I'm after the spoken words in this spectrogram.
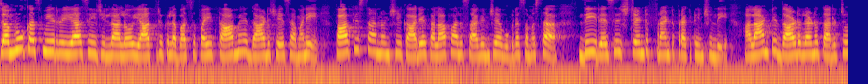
జమ్మూ కశ్మీర్ రియాసీ జిల్లాలో యాత్రికుల బస్సుపై తామే దాడి చేశామని పాకిస్తాన్ నుంచి కార్యకలాపాలు సాగించే ఉగ్ర సంస్థ ది రెసిస్టెంట్ ఫ్రంట్ ప్రకటించింది. అలాంటి దాడులను తరచూ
